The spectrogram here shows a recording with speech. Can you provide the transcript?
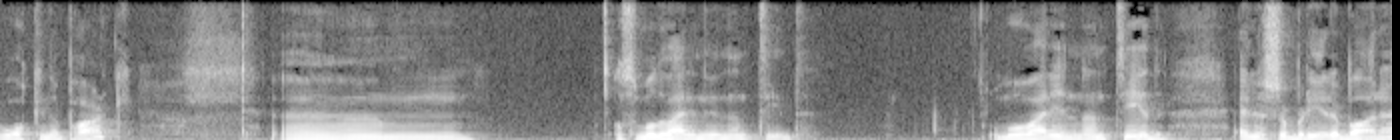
Walk in the park. Um, og så må du være inne innen en tid. Du må være innen en tid, ellers så blir det bare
